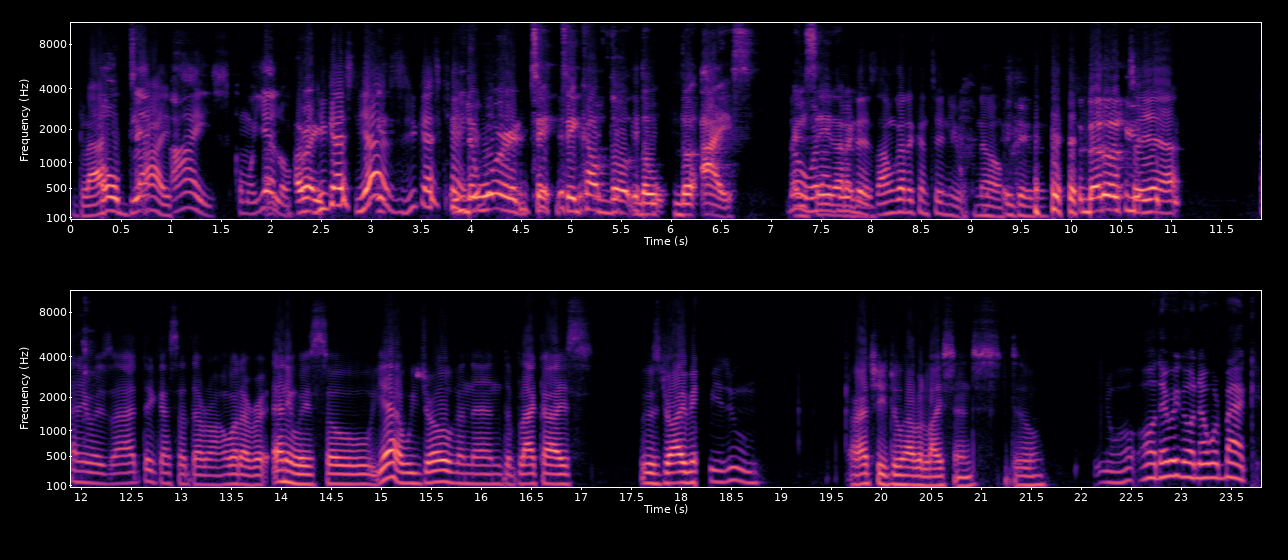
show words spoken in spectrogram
Black, Oh, black ice. ice, como hielo. All right. You guys, yes, you guys in can. the word, take take out the the the ice. no, and we're say not that doing again. this. I'm gonna continue. No. Okay. no, no. so yeah. Anyways, I think I said that wrong. Whatever. Anyways, so yeah, we drove, and then the black ice. We was driving. Me Zoom. I actually do have a license. Do Well, oh, there we go. Now we're back.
